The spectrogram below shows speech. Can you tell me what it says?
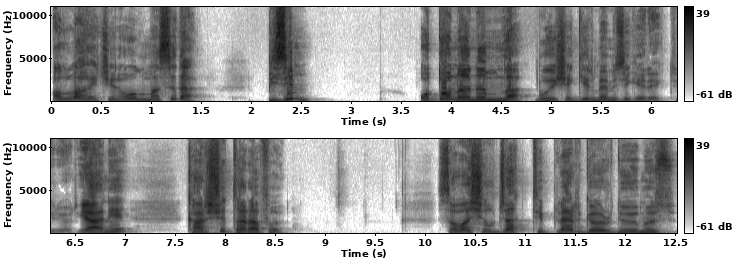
Allah için olması da bizim o donanımla bu işe girmemizi gerektiriyor. Yani karşı tarafı savaşılacak tipler gördüğümüz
